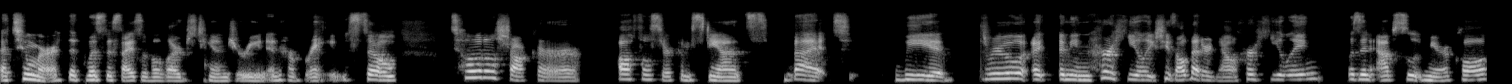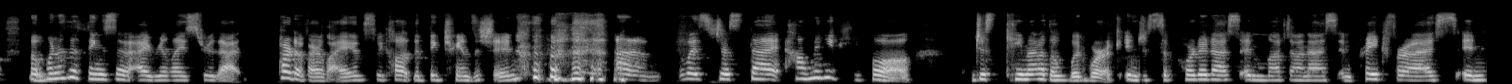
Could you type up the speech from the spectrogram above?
a tumor that was the size of a large tangerine in her brain. So, total shocker awful circumstance, but we through I, I, mean her healing she's all better now her healing was an absolute miracle but mm-hmm. one of the things that i realized through that part of our lives we call it the big transition um, was just that how many people just came out of the woodwork and just supported us and loved on us and prayed for us and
